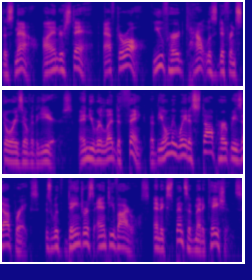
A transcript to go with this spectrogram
this now. I understand. After all, you've heard countless different stories over the years, and you were led to think that the only way to stop herpes outbreaks is with dangerous antivirals and expensive medications.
